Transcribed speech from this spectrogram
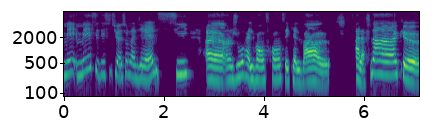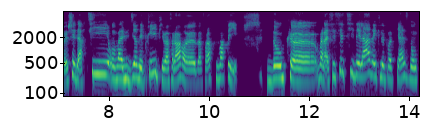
Mais, mais c'est des situations de la vie réelle. Si euh, un jour, elle va en France et qu'elle va euh, à la Fnac, euh, chez Darty, on va lui dire des prix, puis il va falloir, euh, va falloir pouvoir payer. Donc euh, voilà, c'est cette idée-là avec le podcast, donc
